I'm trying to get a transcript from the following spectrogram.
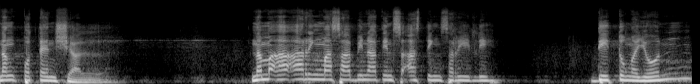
ng potential na maaaring masabi natin sa ating sarili, dito ngayon,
